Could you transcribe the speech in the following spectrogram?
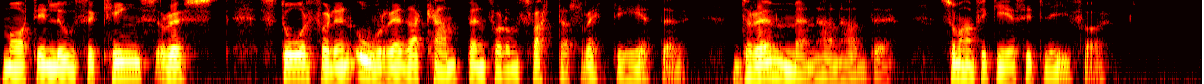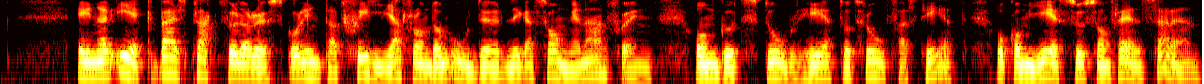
Martin Luther Kings röst står för den orädda kampen för de svartas rättigheter, drömmen han hade, som han fick ge sitt liv för. Einar Ekbergs praktfulla röst går inte att skilja från de odödliga sångerna han sjöng om Guds storhet och trofasthet och om Jesus som frälsaren.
